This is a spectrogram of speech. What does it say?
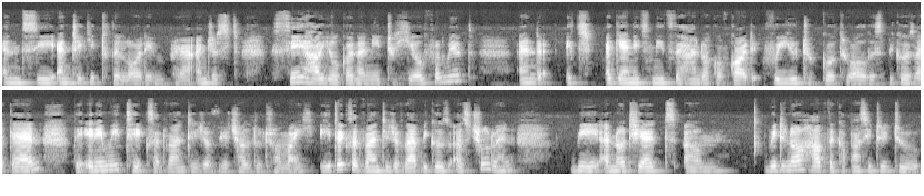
and see and take it to the lord in prayer and just see how you're gonna need to heal from it and it's again it needs the handwork of god for you to go through all this because again the enemy takes advantage of your childhood trauma. He takes advantage of that because as children we are not yet um we do not have the capacity to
